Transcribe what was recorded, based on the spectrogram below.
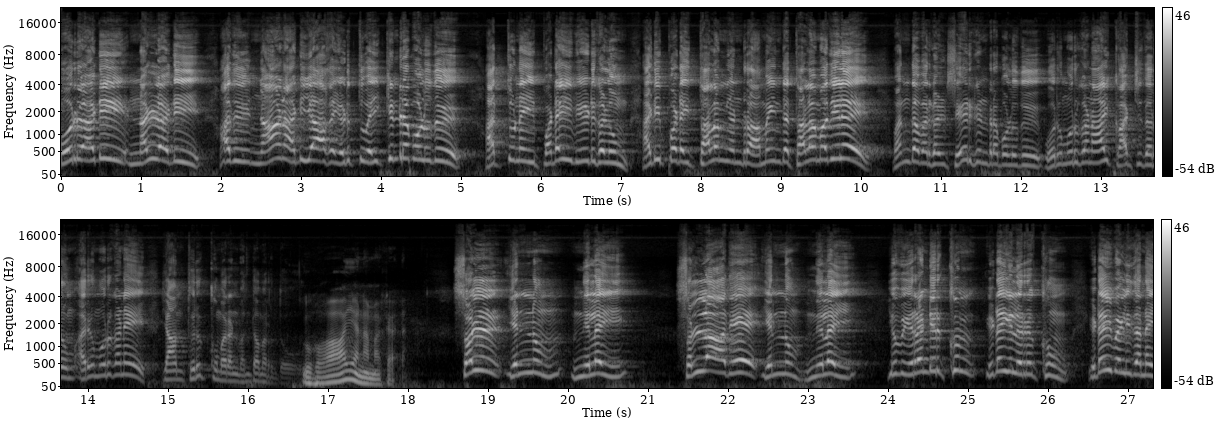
ஒரு அடி நல்லடி அது ஞான அடியாக எடுத்து வைக்கின்ற பொழுது அத்துணை படை வீடுகளும் அடிப்படை தலம் என்று அமைந்த தலமதிலே வந்தவர்கள் சேர்கின்ற பொழுது ஒரு முருகனாய் காட்சி தரும் அருமுருகனே யாம் திருக்குமரன் வந்தமர்ந்தோ குகாய நமக. சொல் என்னும் நிலை சொல்லாதே என்னும் நிலை இவ் இரண்டிற்கும் இடையில் இருக்கும் இடைவெளிதனை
